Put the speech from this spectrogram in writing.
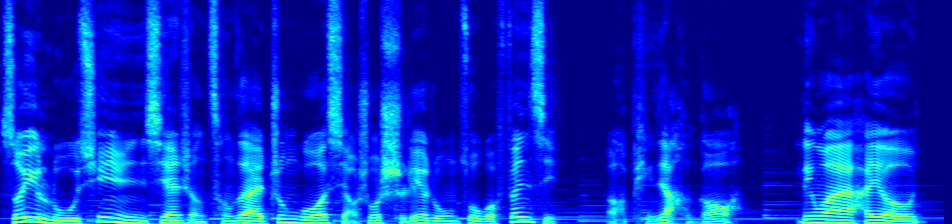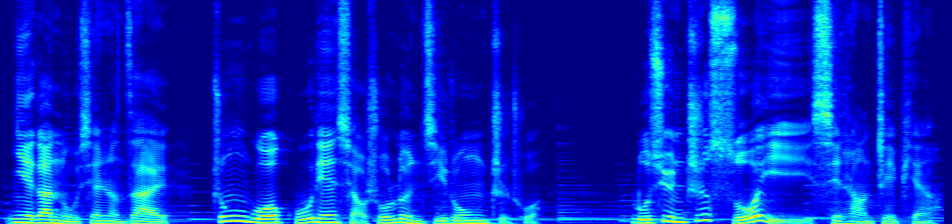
所以鲁迅先生曾在中国小说史列中做过分析，啊，评价很高啊。另外，还有聂干弩先生在中国古典小说论集中指出，鲁迅之所以欣赏这篇啊，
